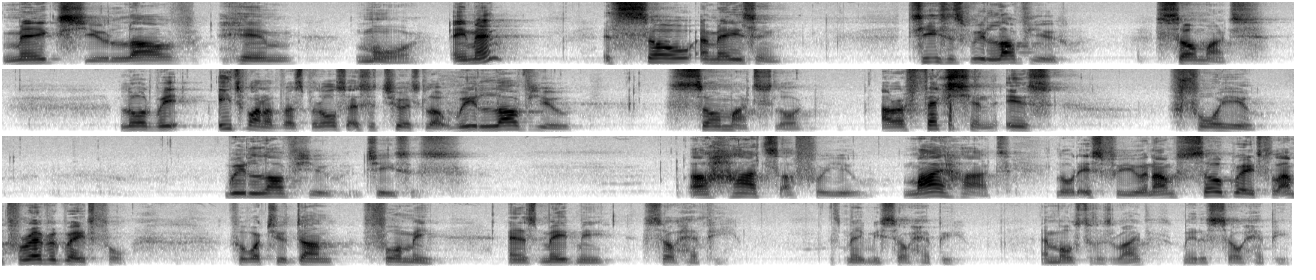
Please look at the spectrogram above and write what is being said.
makes you love Him more. Amen? It's so amazing. Jesus, we love you so much. Lord, we, each one of us, but also as a church, Lord, we love you so much, Lord. Our affection is for you. We love you, Jesus. Our hearts are for you. My heart, Lord, is for you. And I'm so grateful. I'm forever grateful for what you've done for me. And it's made me so happy. It's made me so happy. And most of us, right? It's Made us so happy.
